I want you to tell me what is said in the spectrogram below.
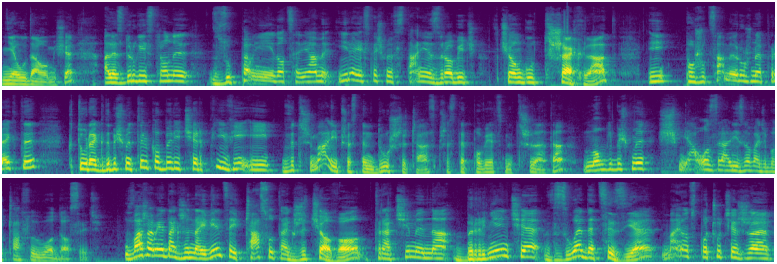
nie udało mi się. Ale z drugiej strony zupełnie nie doceniamy, ile jesteśmy w stanie zrobić w ciągu trzech lat i porzucamy różne projekty, które gdybyśmy tylko byli cierpliwi i wytrzymali przez ten dłuższy czas, przez te powiedzmy 3 lata, moglibyśmy śmiało zrealizować, bo czasu było dosyć. Uważam jednak, że najwięcej czasu tak życiowo tracimy na brnięcie w złe decyzje, mając poczucie, że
